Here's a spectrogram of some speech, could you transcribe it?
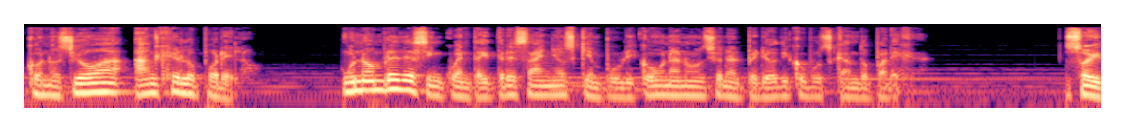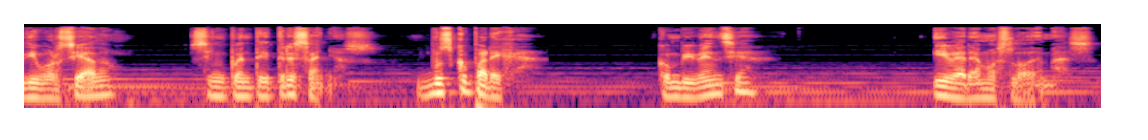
conoció a Ángelo Porello, un hombre de 53 años quien publicó un anuncio en el periódico Buscando pareja. Soy divorciado, 53 años, busco pareja, convivencia y veremos lo demás.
